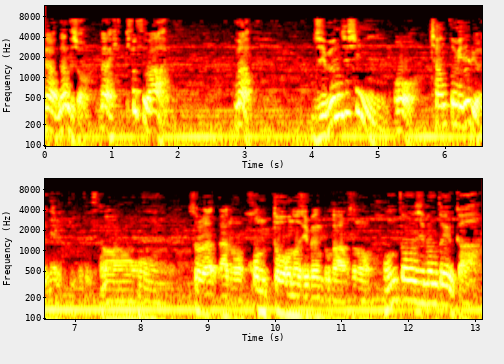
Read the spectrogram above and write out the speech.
だから、なんでしょう？だから、ひ一つは、まあ、自分自身をちゃんと見れるようになるっていうことですか？ね。うんそれは、あの、本当の自分とか、その、本当の自分というか、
